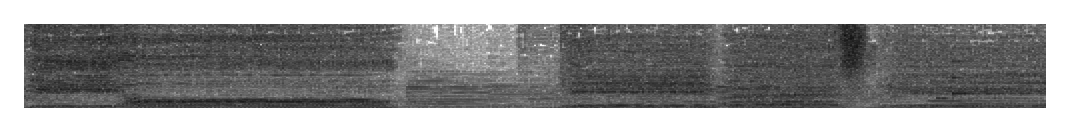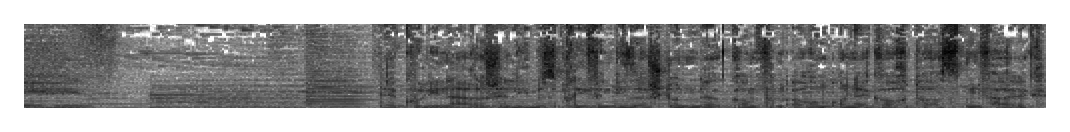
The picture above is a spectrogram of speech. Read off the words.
Radio. Liebesbrief. Der kulinarische Liebesbrief in dieser Stunde kommt von eurem Onnekoch Thorsten Falk.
